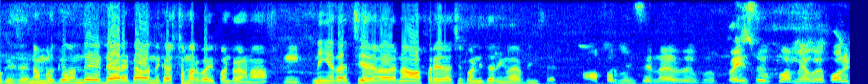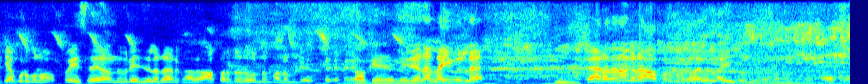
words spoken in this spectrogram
ஓகே சார் நம்மளுக்கு வந்து டேரெக்டாக வந்து கஸ்டமர் பை பண்ணுறாங்கன்னா. நீங்கள் ஏதாச்சும் ஆஃபர் ஏதாச்சும் பண்ணி தரீங்களா? அப்படிங்க சார் ஆஃபர் மீன்ஸ் என்ன ப்ரைஸ் கம்மியாக குவாலிட்டியாக கொடுக்கணும். ப்ரைஸ் அந்த ரேஞ்சில் தான் இருக்கும். அது ஆஃபர்ன்றது ஒன்றும் பண்ண முடியாது. ஓகே ஏன்னா லைவ் இல்லை. வேற எதனா கூட ஆஃபர் கொடுக்கலாம். இது லைவ் ஒன்று ஓகே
